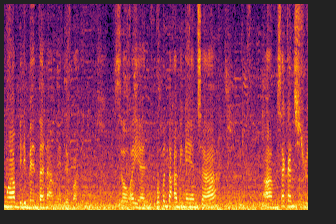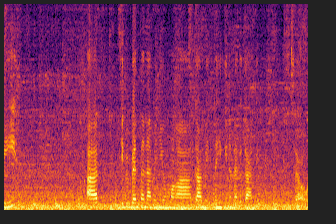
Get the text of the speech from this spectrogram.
mga binibenta namin, di ba? So, ayan. Pupunta kami ngayon sa um, Second Street. At ibibenta namin yung mga gamit na hindi na nagagamit. So,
